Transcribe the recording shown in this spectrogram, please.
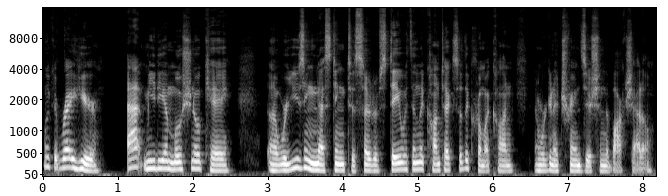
Look at right here at medium motion OK uh, we're using nesting to sort of stay within the context of the Crumbicon, and we're going to transition the box shadow.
